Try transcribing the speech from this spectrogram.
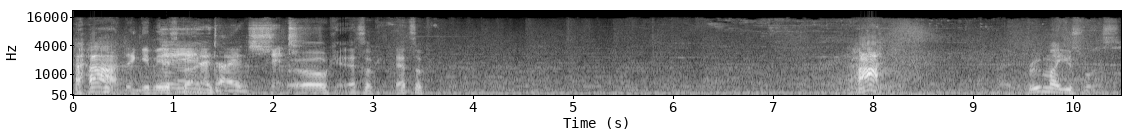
Haha! They give me this And I died. Shit. Okay, that's okay. That's okay. Ha! I proved my usefulness.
